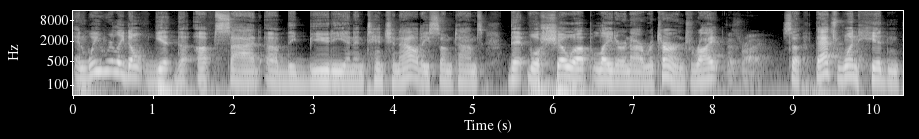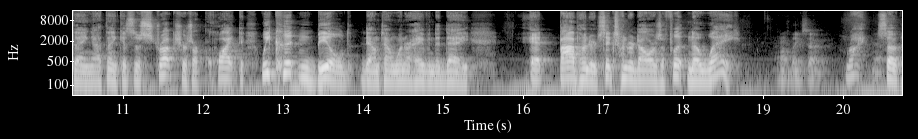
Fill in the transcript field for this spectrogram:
And we really don't get the upside of the beauty and intentionality sometimes that will show up later in our returns, right? That's right. So that's one hidden thing I think is the structures are quite. We couldn't build downtown Winter Haven today at $500, 600 dollars a foot. No way. I don't think so. Right. So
